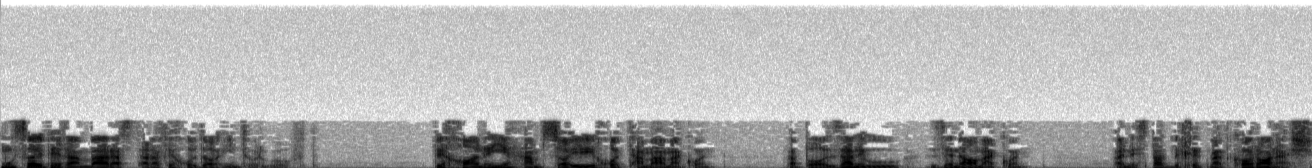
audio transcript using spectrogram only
موسی پیغمبر از طرف خدا اینطور گفت به خانه همسایه خود طمع مکن و با زن او زنا مکن و نسبت به خدمتکارانش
